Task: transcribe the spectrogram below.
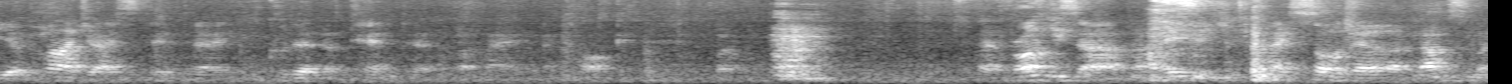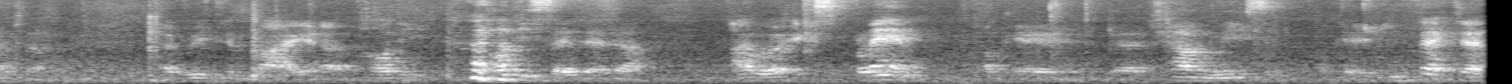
he apologized that uh, he couldn't attend uh, my, my talk. But uh, from his uh, message, I saw the announcement uh, written by uh, Patty. Patty said that uh, I will explain, okay, the charm mixing. Okay, in fact, uh,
